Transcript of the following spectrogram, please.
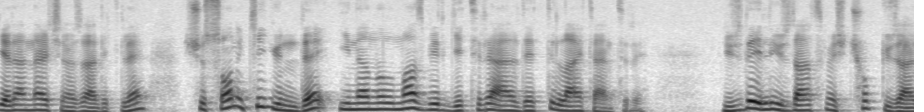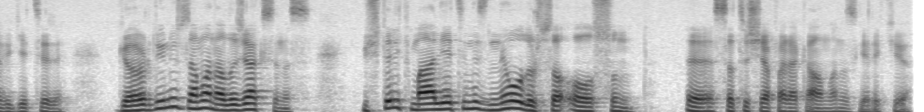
gelenler için özellikle şu son iki günde inanılmaz bir getiri elde etti Light Entry. %50, %60 çok güzel bir getiri. Gördüğünüz zaman alacaksınız. Üstelik maliyetiniz ne olursa olsun e, satış yaparak almanız gerekiyor.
